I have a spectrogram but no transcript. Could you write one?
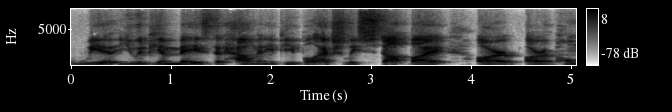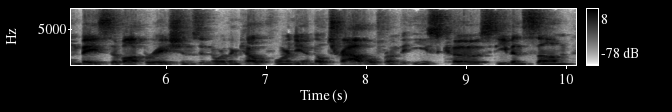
we you would be amazed at how many people actually stop by our our home base of operations in Northern California, and they'll travel from the East Coast, even some.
